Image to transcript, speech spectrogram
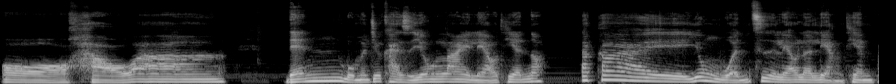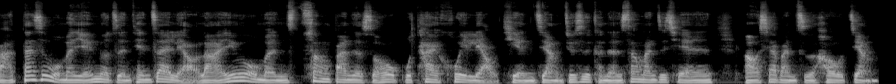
哦，好啊。”Then 我们就开始用赖聊天咯。大概用文字聊了两天吧，但是我们也没有整天在聊啦，因为我们上班的时候不太会聊天，这样就是可能上班之前，然后下班之后这样。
